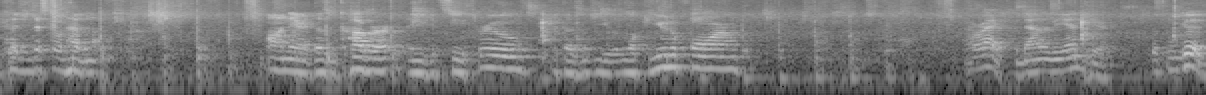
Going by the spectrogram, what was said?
because you just don't have enough on there, it doesn't cover, and you can see through, it doesn't, you look uniform. All right, down to the end here, looking good.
